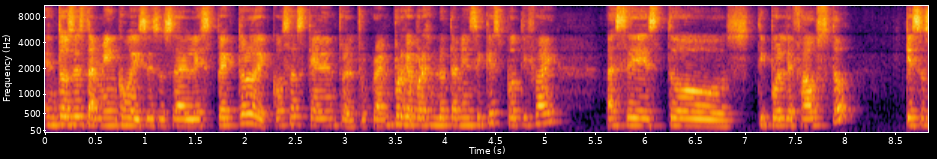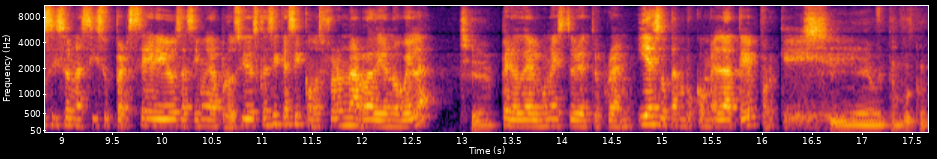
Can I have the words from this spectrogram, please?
Entonces también, como dices, o sea, el espectro de cosas que hay dentro del True Crime, porque por ejemplo también sé que Spotify hace estos, tipo el de Fausto, que esos sí son así súper serios, así mega producidos, casi casi como si fuera una radionovela, Sí. pero de alguna historia de True Crime. Y eso tampoco me late porque Sí, a mí tampoco.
